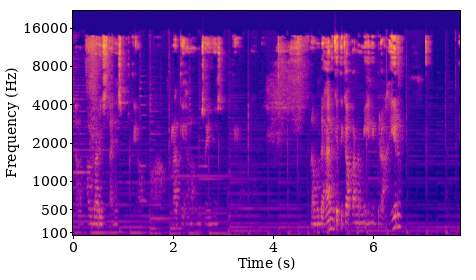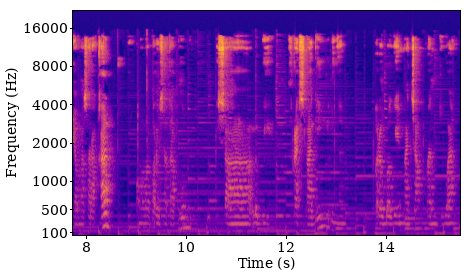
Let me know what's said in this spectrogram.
dalam hal baristanya seperti apa pelatihan homestaynya seperti mudah-mudahan ketika pandemi ini berakhir ya masyarakat pengelola pariwisata pun bisa lebih fresh lagi dengan berbagai macam bantuan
